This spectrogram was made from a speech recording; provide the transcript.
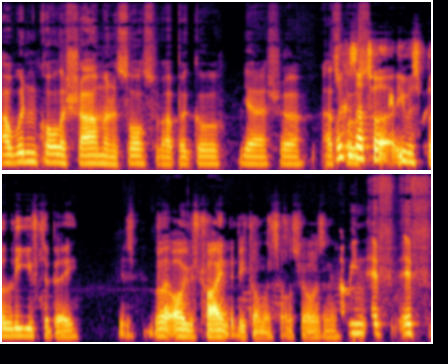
I wouldn't call a shaman a sorcerer, but go, yeah, sure. Because that's what he was believed to be. He was, or he was trying to become a sorcerer, wasn't he? I mean, if if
